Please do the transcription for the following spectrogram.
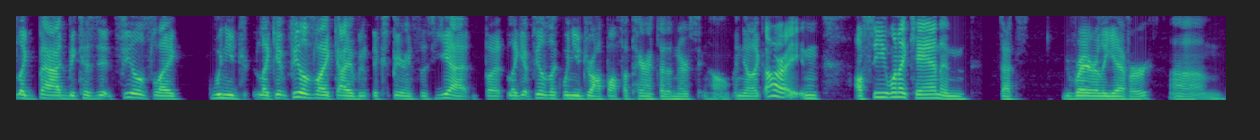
like bad because it feels like when you like it feels like I haven't experienced this yet, but like it feels like when you drop off a parent at a nursing home and you're like, all right, and I'll see you when I can, and that's rarely ever, um,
